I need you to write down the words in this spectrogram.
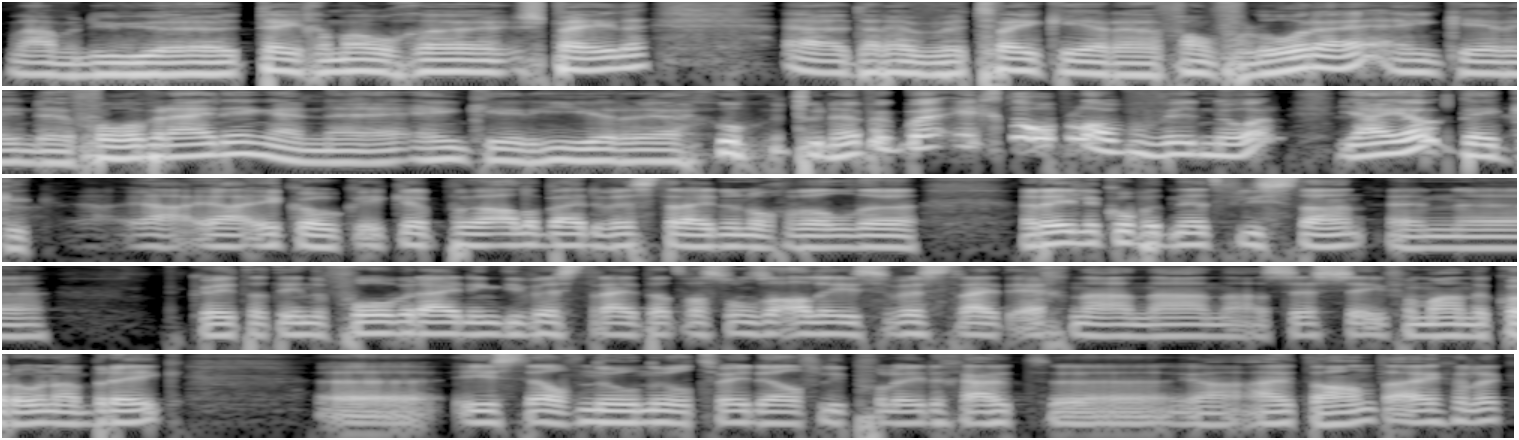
waar we nu tegen mogen spelen. daar hebben we twee keer van verloren. Eén keer in de voorbereiding en één keer hier. toen heb ik me echt oplopen vinden hoor. Jij ook, denk ik. Ja, ja, ik ook. Ik heb allebei de wedstrijden nog wel redelijk op het netvlies staan. En ik weet dat in de voorbereiding die wedstrijd, dat was onze allereerste wedstrijd echt na, na, na zes, zeven maanden coronabreak. Uh, eerste helft 0-0, tweede helft liep volledig uit, uh, ja, uit de hand eigenlijk.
